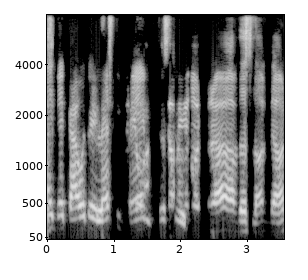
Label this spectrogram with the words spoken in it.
Tie that guy with the elastic band. Just coming out of this lockdown.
